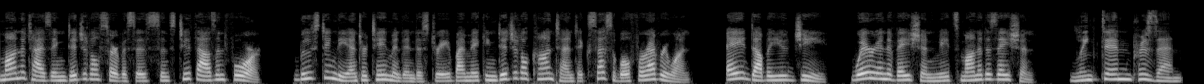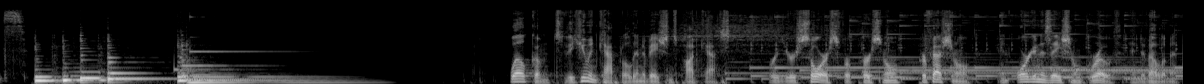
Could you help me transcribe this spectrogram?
monetizing digital services since 2004, boosting the entertainment industry by making digital content accessible for everyone. AWG, where innovation meets monetization. LinkedIn presents. Welcome to the Human Capital Innovations Podcast, where your source for personal, professional, and organizational growth and development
